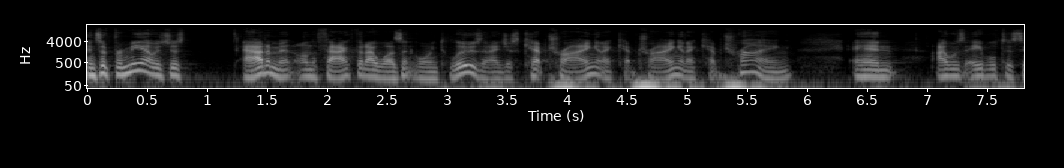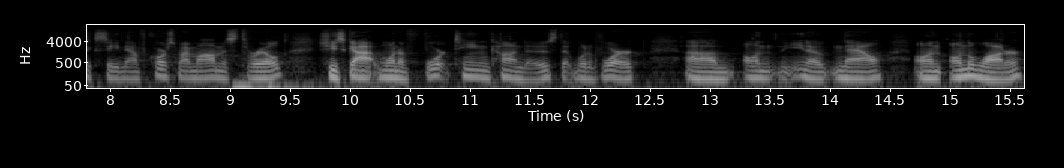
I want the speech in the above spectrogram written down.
And so for me i was just adamant on the fact that i wasn't going to lose and i just kept trying and i kept trying and i kept trying. And I was able to succeed. Now, of course, my mom is thrilled. She's got one of 14 condos that would have worked um, on, you know, now on on the water.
